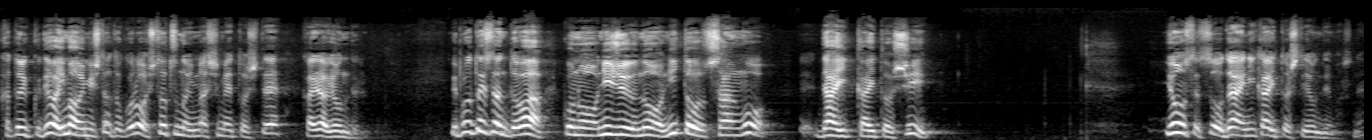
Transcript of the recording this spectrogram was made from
カトリックでは今お読みしたところ一つの戒めとして彼らは読んでる。でプロテスタントはこの20の2と3を第1回とし4節を第2回として読んでいますね。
